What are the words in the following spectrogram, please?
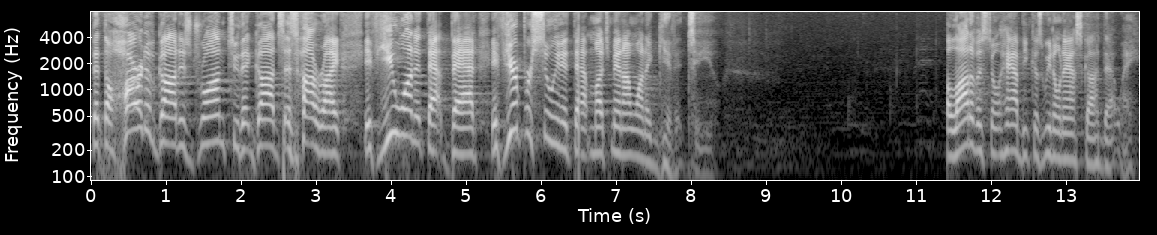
that the heart of God is drawn to, that God says, All right, if you want it that bad, if you're pursuing it that much, man, I want to give it to you. A lot of us don't have because we don't ask God that way.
